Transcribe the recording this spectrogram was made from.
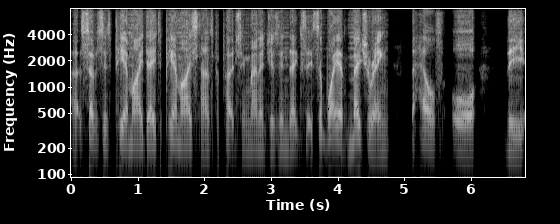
uh, services PMI data. PMI stands for Purchasing Managers Index. It's a way of measuring the health or the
